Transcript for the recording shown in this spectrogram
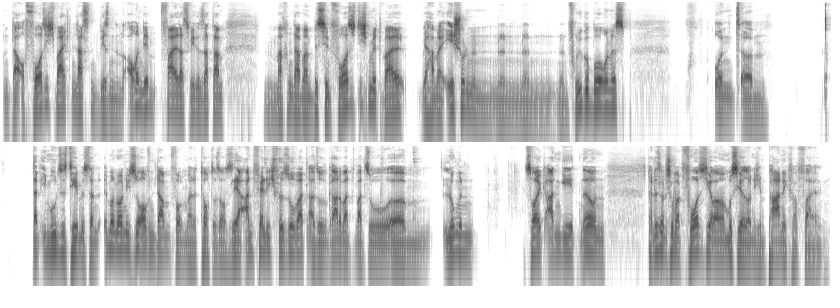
und da auch Vorsicht walten lassen. Wir sind auch in dem Fall, dass wir gesagt haben, wir machen da mal ein bisschen vorsichtig mit, weil wir haben ja eh schon ein, ein, ein, ein Frühgeborenes und ähm, das Immunsystem ist dann immer noch nicht so auf dem Dampf und meine Tochter ist auch sehr anfällig für sowas, also gerade was, was so ähm, Lungenzeug angeht, ne, und dann ist man schon was vorsichtig, aber man muss hier doch nicht in Panik verfallen.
